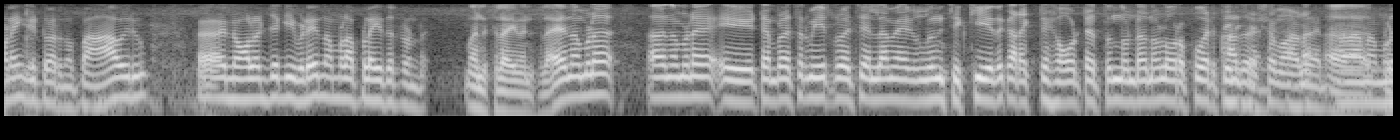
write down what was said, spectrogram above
ഉണങ്ങി. കിട്ടുമായിരുന്നു. അപ്പോൾ ആ ഒരു നോളജൊക്കെ ഇവിടെയും നമ്മൾ അപ്ലൈ ചെയ്തിട്ടുണ്ട്. മനസ്സിലായി മനസ്സിലായി. നമ്മൾ നമ്മുടെ ടെമ്പറേച്ചർ മീറ്റർ വെച്ച് എല്ലാ മേഖലകളും ചെക്ക് ചെയ്ത് കറക്റ്റ് ഹോട്ട് എത്തുന്നുണ്ടോ എന്നുള്ള ഉറപ്പ് വരുത്തിയതിന് ശേഷമാണ് നമ്മൾ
